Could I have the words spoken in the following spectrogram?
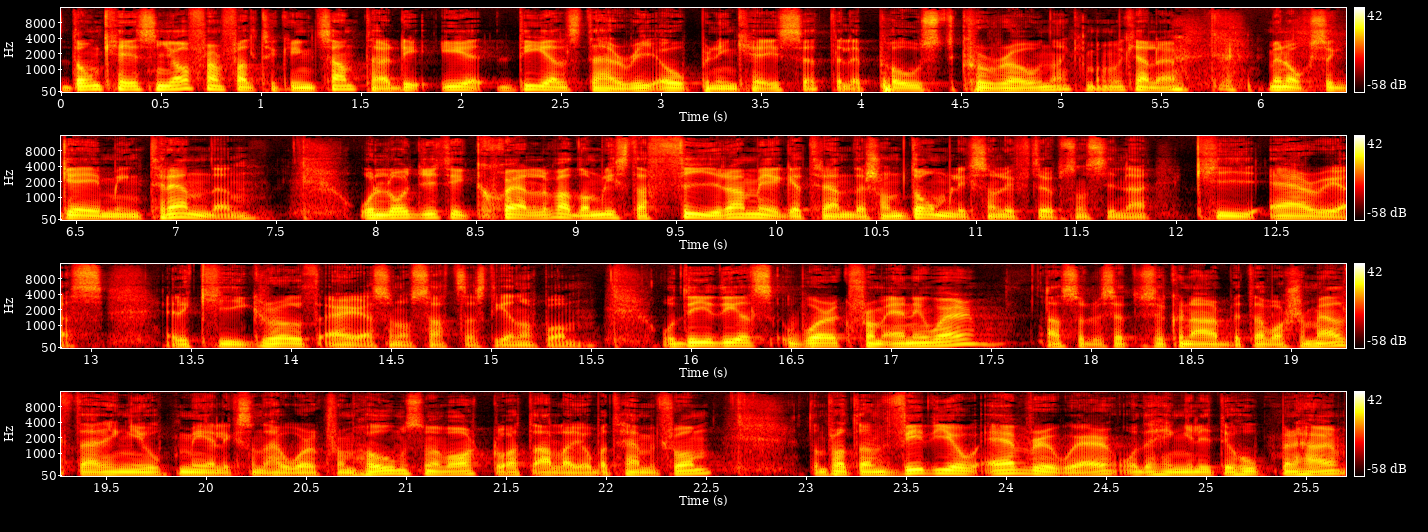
De casen jag framförallt tycker är intressant här, det är dels det här reopening-caset, eller post-corona kan man väl kalla det, men också gaming-trenden. Och Logitech själva de listar fyra megatrender som de liksom lyfter upp som sina key areas, eller key growth areas som de satsar stenhårt på. Och det är dels work from anywhere, alltså det vill säga att du ska kunna arbeta var som helst. Det här hänger ihop med liksom det här work from home som har varit och att alla har jobbat hemifrån. De pratar om video everywhere och det hänger lite ihop med det här.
